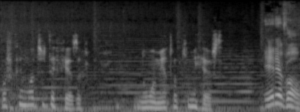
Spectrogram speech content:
Vou ficar em modo de defesa. No momento é o que me resta. Erevan,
